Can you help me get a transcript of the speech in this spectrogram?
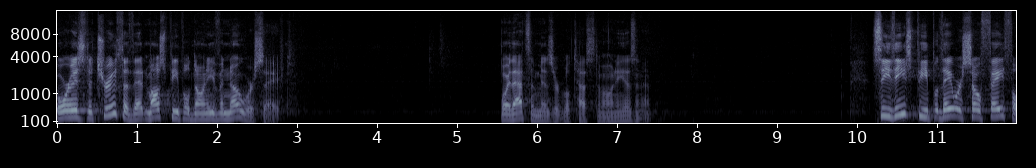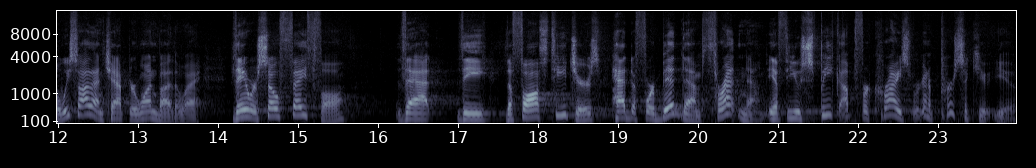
Or is the truth of it, most people don't even know we're saved? Boy, that's a miserable testimony, isn't it? See, these people, they were so faithful. We saw that in chapter one, by the way. They were so faithful that the, the false teachers had to forbid them, threaten them. If you speak up for Christ, we're going to persecute you.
